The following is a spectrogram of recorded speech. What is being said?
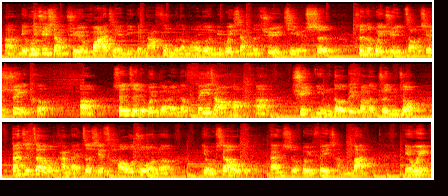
啊，你会去想去化解你跟他父母的矛盾，你会想着去解释，甚至会去找一些说客啊，甚至你会表现得非常好啊，去赢得对方的尊重。但是在我看来，这些操作呢有效果，但是会非常慢，因为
